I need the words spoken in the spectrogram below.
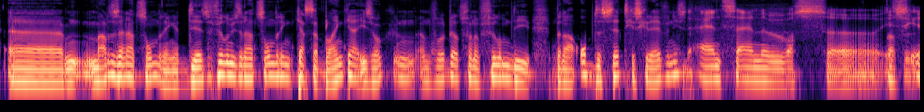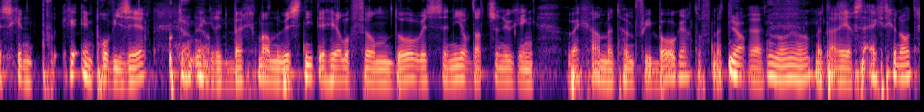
Ehm, maar er zijn uitzonderingen. Deze film is een uitzondering. Casablanca is ook een, een, voorbeeld van een film die bijna op de set geschreven is. De eindscène was, uh, is, is geïmproviseerd. Ja, Ingrid Bergman wist niet de hele film door. Wist ze niet of dat ze nu ging weggaan met Humphrey Bogart of met, ja, haar, uh, met haar eerste echtgenoot.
